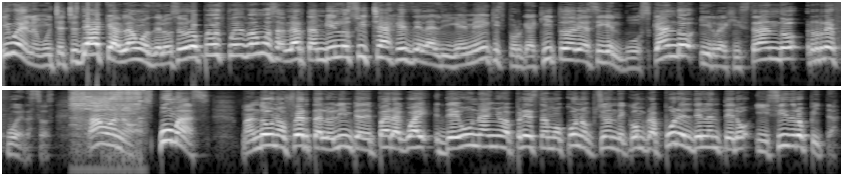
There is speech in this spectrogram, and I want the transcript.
Y bueno muchachos, ya que hablamos de los europeos, pues vamos a hablar también los fichajes de la Liga MX, porque aquí todavía siguen buscando y registrando refuerzos. ¡Vámonos! ¡Pumas! Mandó una oferta al Olimpia de Paraguay de un año a préstamo con opción de compra por el delantero Isidro Pita.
